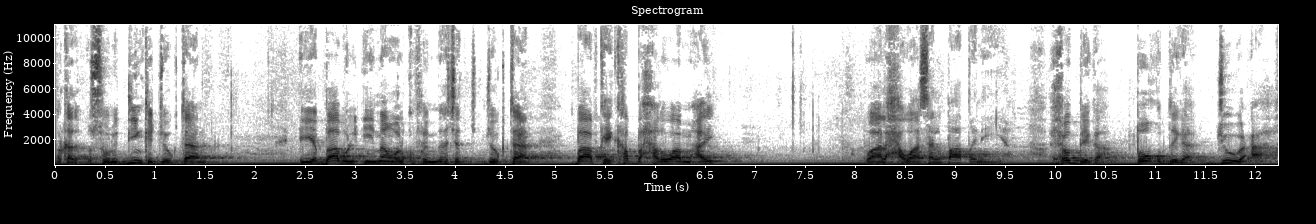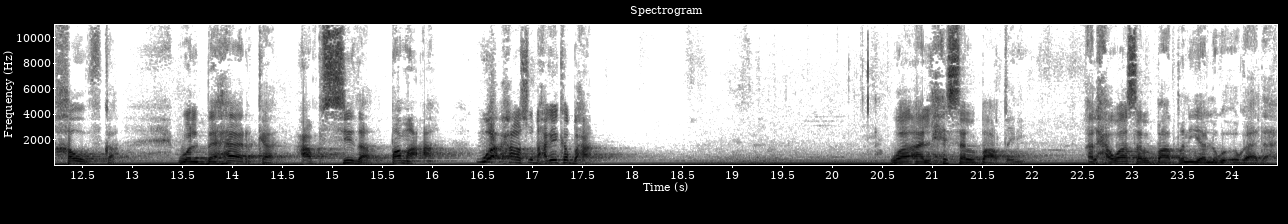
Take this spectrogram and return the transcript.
markaad usuuludiinka joogtaan iyo baab اliimaan wاlkufri meeshaad joogtaan baabkay ka baxdo waa maxay waa alxawaas albaطiniya xubiga buqdiga juuca khawfka walbahaarka cabsida amaca waxaas o dhan agay ka baxaan waa alxis albaaini alxawaas albainiya lagu ogaadaa.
